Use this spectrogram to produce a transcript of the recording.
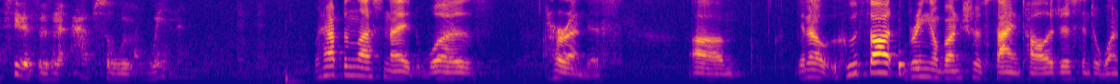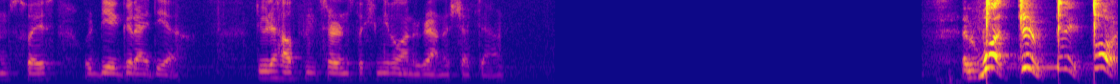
I see this as an absolute win. What happened last night was horrendous. Um, you know, who thought bringing a bunch of Scientologists into one space would be a good idea? Due to health concerns, the communal underground is shut down. And one, two, three, four.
